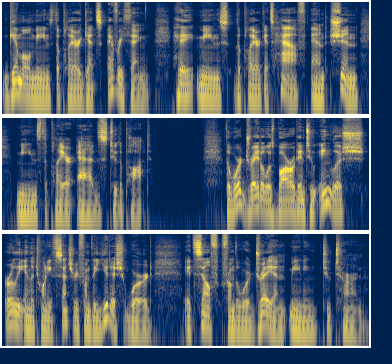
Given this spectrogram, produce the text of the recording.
Gimel means the player gets everything. He means the player gets half. And Shin means the player adds to the pot. The word dreidel was borrowed into English early in the 20th century from the Yiddish word, itself from the word dreyen, meaning to turn.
